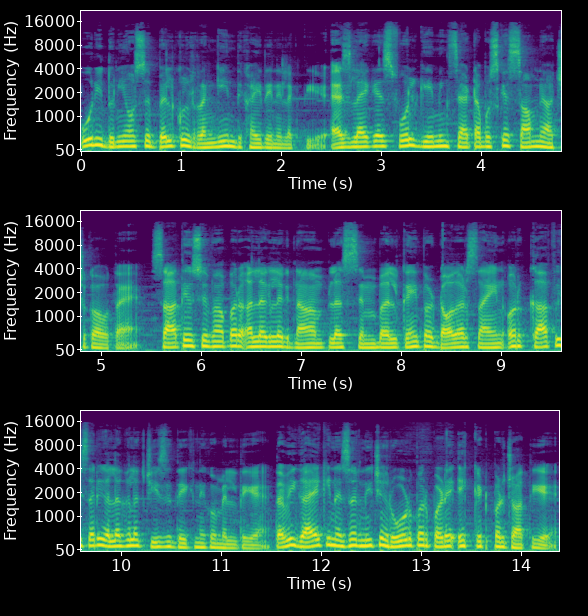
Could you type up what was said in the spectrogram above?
पूरी दुनिया उससे बिल्कुल रंगीन दिखाई देने लगती है। As like as full gaming setup उसके सामने आ चुका होता है। साथ ही उसे वहाँ पर अलग अलग नाम प्लस सिंबल कहीं पर डॉलर साइन और काफ़ी सारी अलग अलग चीज़ें देखने को मिलती है। तभी गाय की नज़र नीचे रोड पर पड़े एक किट पर जाती है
